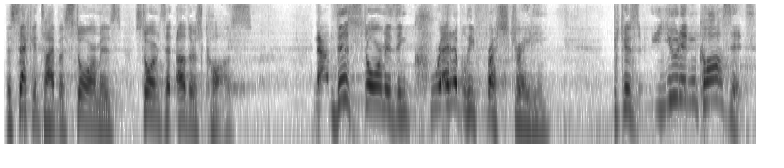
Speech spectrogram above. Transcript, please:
The second type of storm is storms that others cause. Now, this storm is incredibly frustrating because you didn't cause it.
